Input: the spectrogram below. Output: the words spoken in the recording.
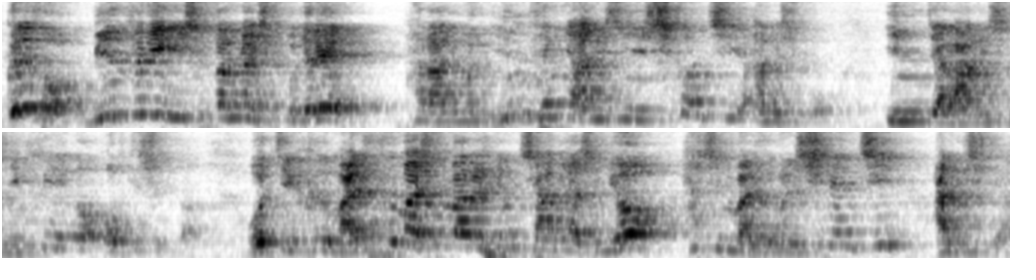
그래서 민수기 23장 19절에 하나님은 인생이 아니시니 식언치 않으시고 인자가 아니시니 후회가 없으시다. 어찌 그 말씀하신 말을 행치 아니하시며 하신 말씀을 실행치 않으시랴.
